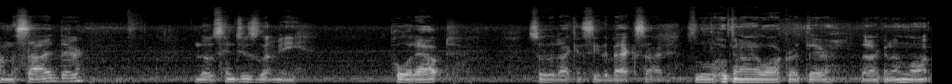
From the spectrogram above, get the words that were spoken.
on the side there, and those hinges let me pull it out so that I can see the back side. It's a little hook and eye lock right there that I can unlock.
